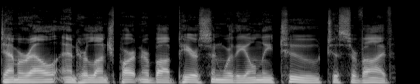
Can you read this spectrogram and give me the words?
Dammarell and her lunch partner Bob Pearson were the only two to survive.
